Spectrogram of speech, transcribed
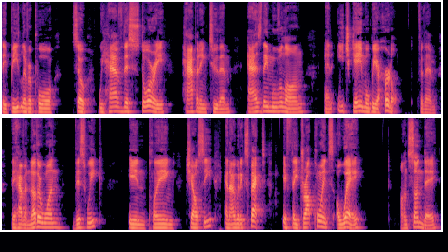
They beat Liverpool. So we have this story happening to them as they move along, and each game will be a hurdle for them. They have another one this week in playing Chelsea, and I would expect if they drop points away on Sunday,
